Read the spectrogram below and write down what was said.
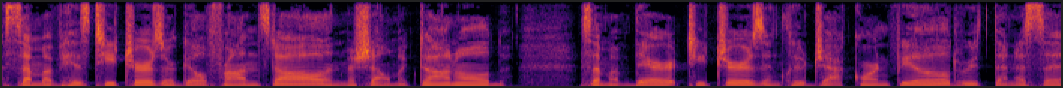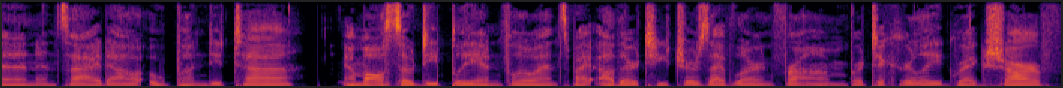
Some of his teachers are Gil Fronsdal and Michelle McDonald. Some of their teachers include Jack Kornfield, Ruth Denison, and Sayadaw U Pandita. I'm also deeply influenced by other teachers I've learned from, particularly Greg Scharf,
